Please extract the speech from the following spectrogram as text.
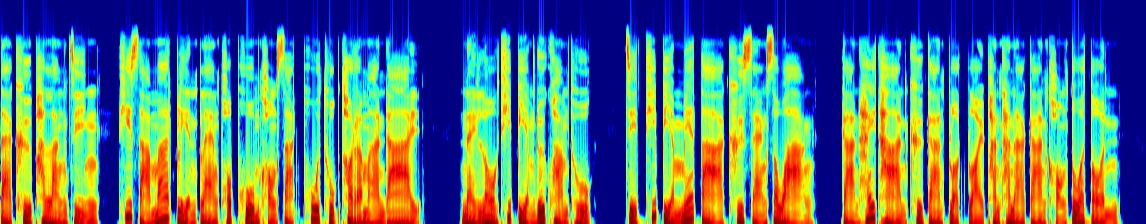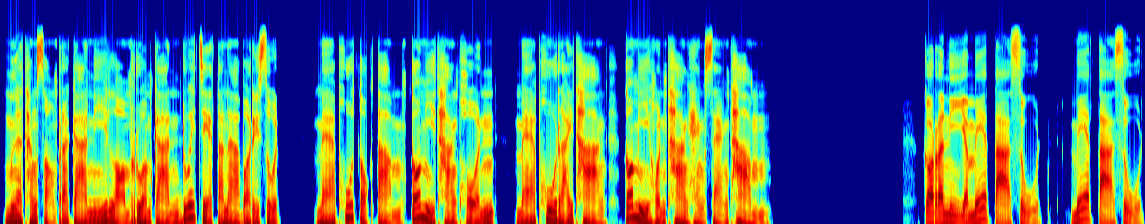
แต่คือพลังจริงที่สามารถเปลี่ยนแปลงภพภูมิของสัตว์ผู้ทุกข์ทรมานได้ ในโลกที่เปี่ยมด้วยความทุกข์ จิตที่เปี่ยมเมตตาคือแสงสว่าง การให้ทานคือการปลดปล่อยพันธนาการของตัวตน เมื่อทั้งสองประการนี้หลอมรวมกันด้วยเจตนาบริสุทธิ์ แม้ผู้ตกต่ำก็มีทางพ้น แม้ผู้ไร้ทางก็มีหนทางแห่งแสงธรรม กรณียเมตตาสูตร เมตตาสูตร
